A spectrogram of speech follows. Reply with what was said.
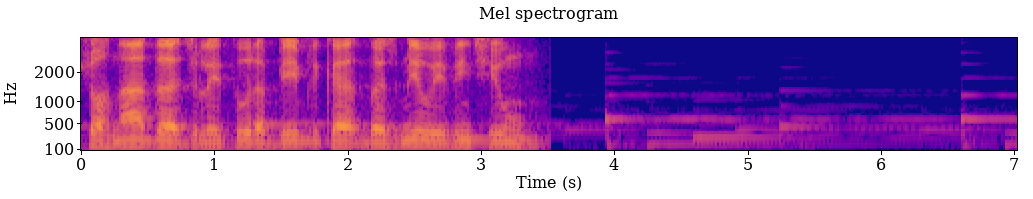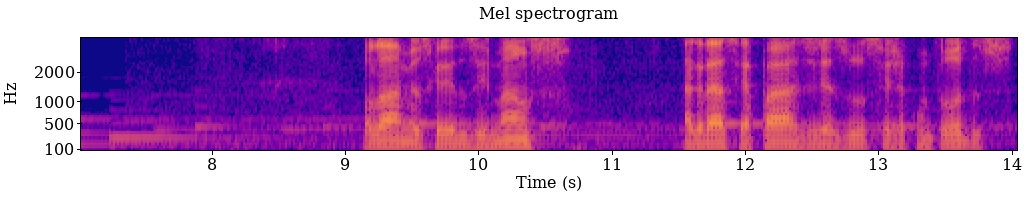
Jornada de Leitura Bíblica 2021. Olá, meus queridos irmãos. A graça e a paz de Jesus seja com todos.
